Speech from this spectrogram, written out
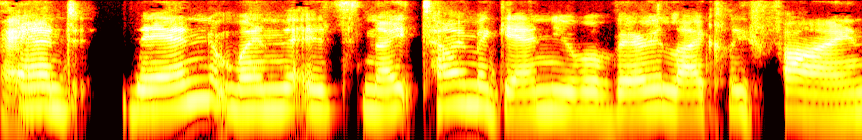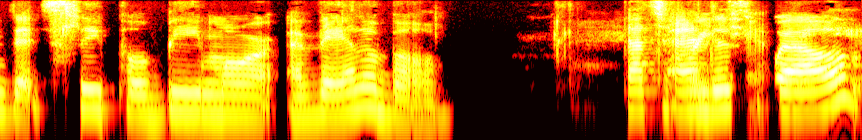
okay. and then when it's nighttime again you will very likely find that sleep will be more available that's and as tip. well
